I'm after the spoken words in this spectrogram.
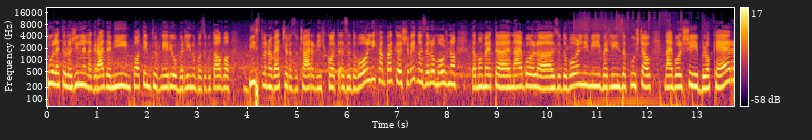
tu letoložilne nagrade ni in po tem turnirju v Berlinu bo zagotovo bistveno več razočaranih kot zadovoljnih, ampak še vedno je zelo možno, da bo med najbolj zadovoljnimi Berlin zapuščal najboljši bloker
